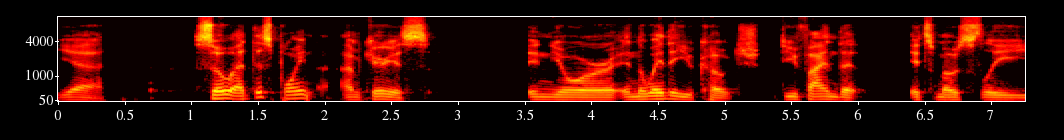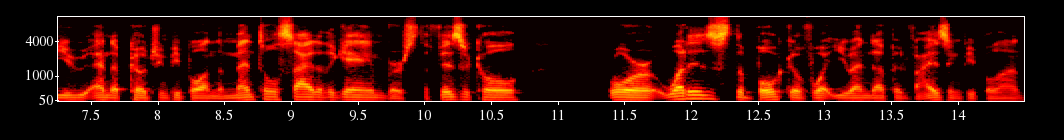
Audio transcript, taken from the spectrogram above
Yeah. So at this point, I'm curious in your in the way that you coach, do you find that it's mostly you end up coaching people on the mental side of the game versus the physical or what is the bulk of what you end up advising people on?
